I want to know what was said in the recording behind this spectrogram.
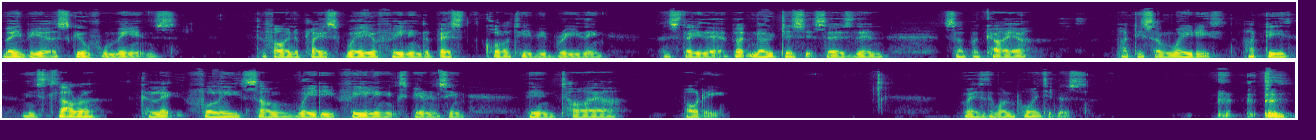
may be a skillful means to find a place where you're feeling the best quality of your breathing and stay there. But notice it says then, Sabbakaya Pati Samvedi. Pati means thorough, collect, fully sung, weighty, feeling, experiencing the entire body. Where's the one pointedness?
